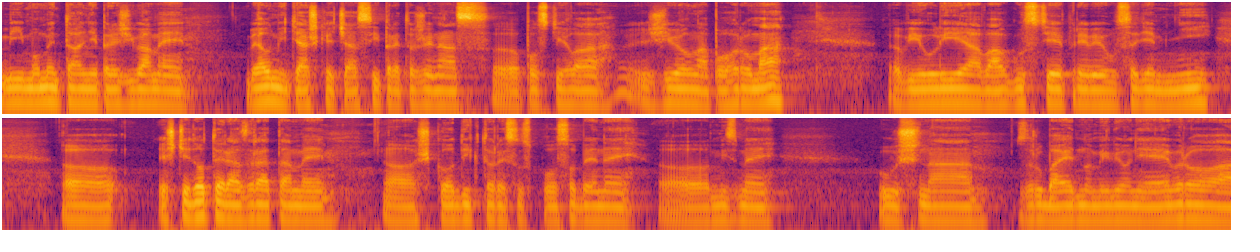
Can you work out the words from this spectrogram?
my momentálne prežívame veľmi ťažké časy, pretože nás e, postihla živelná pohroma v júli a v auguste v priebehu 7 dní. E, ešte doteraz rátame e, škody, ktoré sú spôsobené. My sme už na zhruba 1 milióne eur a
